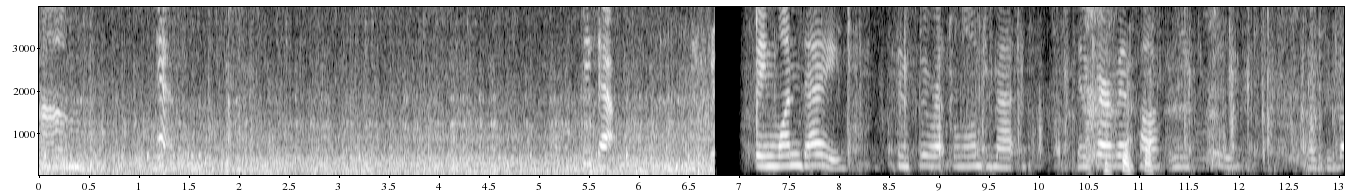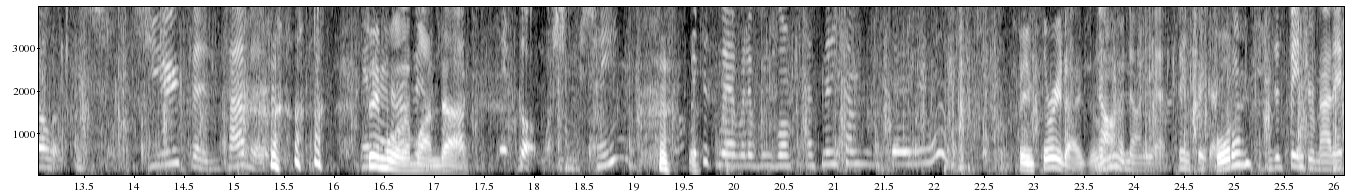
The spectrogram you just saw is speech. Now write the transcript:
Um, yeah. Peace out. It's been one day since we were at the laundromat in a caravan park and these kids have developed some stupid habits. It's been more than one day. We've got washing machines. we just wear whatever we want as many times as a day we want. It's been three days, hasn't No, it? no, no, yeah, it's been three days. Four days? I've just been dramatic.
